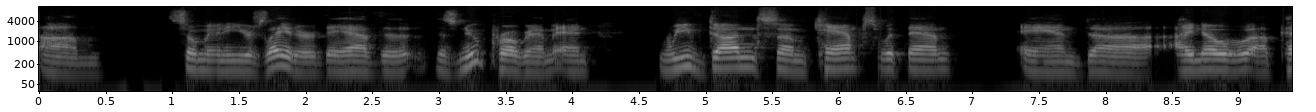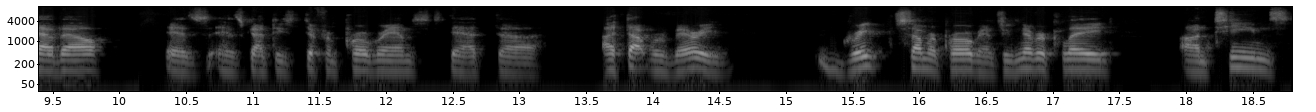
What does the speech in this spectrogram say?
Um, so many years later, they have the this new program, and we've done some camps with them. And uh, I know uh, Pavel has has got these different programs that uh, I thought were very great summer programs. We've never played on teams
